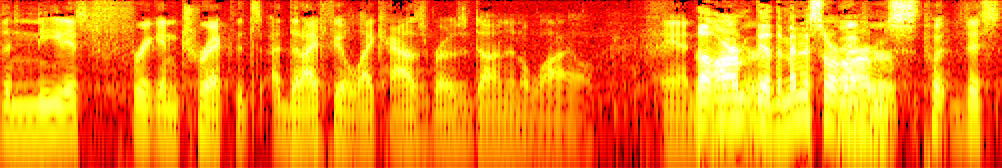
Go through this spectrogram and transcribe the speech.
the neatest friggin' trick that's that I feel like Hasbro's done in a while. And the arm, whoever- the, the Menasor arms. put this.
